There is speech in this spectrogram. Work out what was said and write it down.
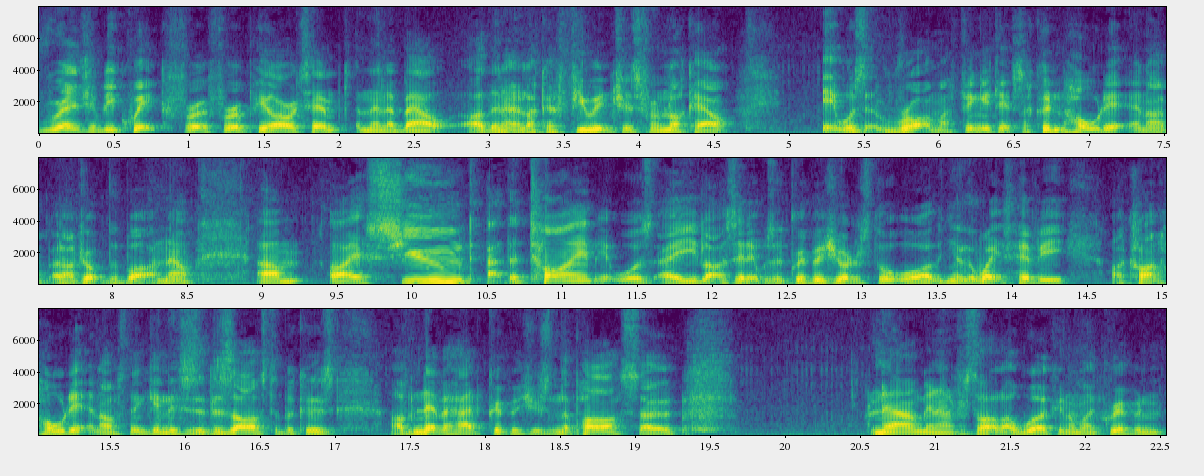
relatively quick for for a PR attempt, and then about I don't know like a few inches from lockout, it was right on my fingertips. I couldn't hold it and I, and I dropped the bar. Now, um, I assumed at the time it was a, like I said, it was a grip issue. I just thought, well, you know, the weight's heavy. I can't hold it. And I was thinking this is a disaster because I've never had grip issues in the past. So now I'm going to have to start like working on my grip and,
